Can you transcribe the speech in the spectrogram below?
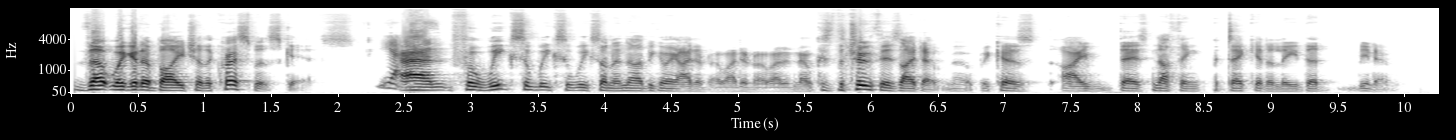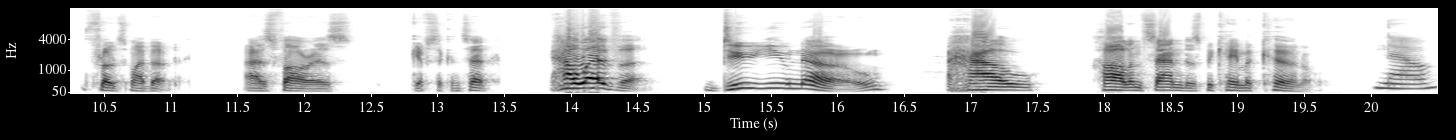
that we're going to buy each other Christmas gifts. Yes. And for weeks and weeks and weeks on end, I'll be going, I don't know, I don't know, I don't know. Because the truth is, I don't know. Because I there's nothing particularly that, you know, floats my boat as far as gifts are concerned. However, do you know how Harlan Sanders became a colonel? no.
